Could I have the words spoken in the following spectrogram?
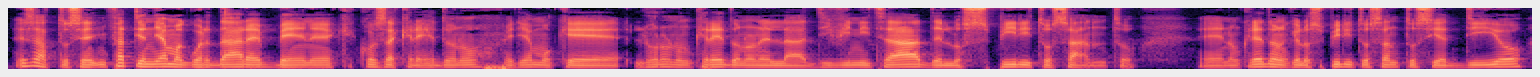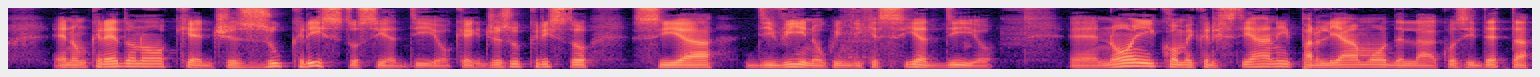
Esatto, se infatti andiamo a guardare bene che cosa credono, vediamo che loro non credono nella divinità dello Spirito Santo, eh, non credono che lo Spirito Santo sia Dio e non credono che Gesù Cristo sia Dio, che Gesù Cristo sia divino, quindi che sia Dio. Eh, noi come cristiani parliamo della cosiddetta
